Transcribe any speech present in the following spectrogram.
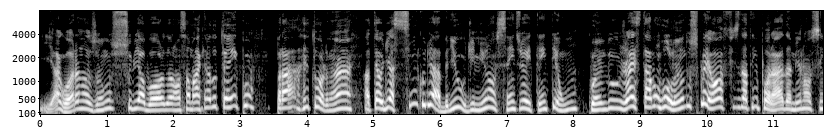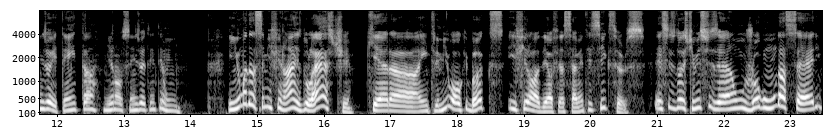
E agora nós vamos subir a bordo da nossa máquina do tempo para retornar até o dia 5 de abril de 1981, quando já estavam rolando os playoffs da temporada 1980-1981. Em uma das semifinais do leste, que era entre Milwaukee Bucks e Philadelphia 76ers, esses dois times fizeram o jogo 1 da série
